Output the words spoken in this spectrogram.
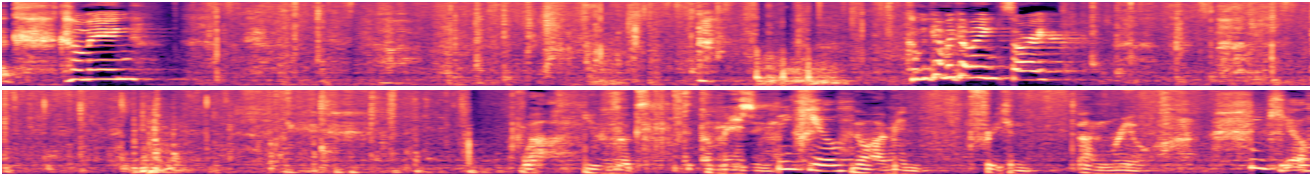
Uh, coming. Coming, coming, coming. Sorry. Wow, you look amazing. Thank you. No, I mean, freaking unreal. Thank you.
